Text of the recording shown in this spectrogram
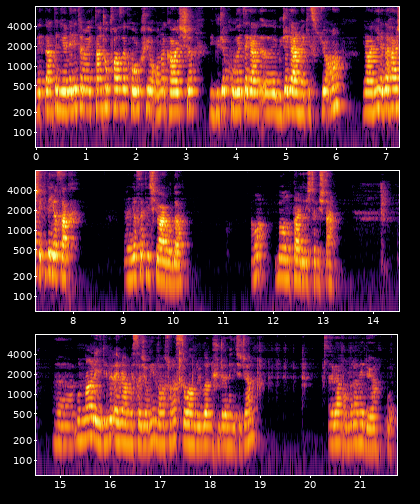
Beklentilerini yerine getirememekten çok fazla korkuyor. Ona karşı bir güce kuvvete gel, e, güce gelmek istiyor ama yani yine de her şekilde yasak. Yani yasak ilişki var burada. Ama bağımlılıklar geliştirmişler. E, bunlarla ilgili bir evren mesajı alayım. Daha sonra size olan duyguların düşüncelerine geçeceğim. Evren onlara ne diyor o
